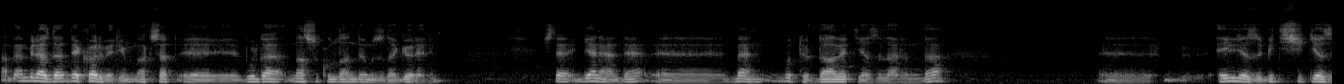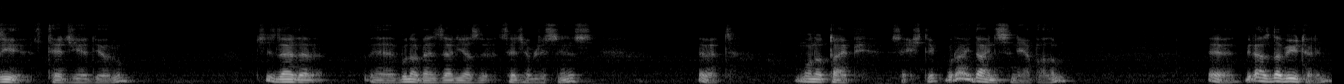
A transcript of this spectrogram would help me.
Ha, Ben biraz da dekor vereyim. Maksat e, burada nasıl kullandığımızı da görelim. İşte genelde e, ben bu tür davet yazılarında e, el yazı, bitişik yazıyı tercih ediyorum. Sizler de e, buna benzer yazı seçebilirsiniz. Evet. Monotype seçtik. Burayı da aynısını yapalım. Evet. Biraz da büyütelim.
